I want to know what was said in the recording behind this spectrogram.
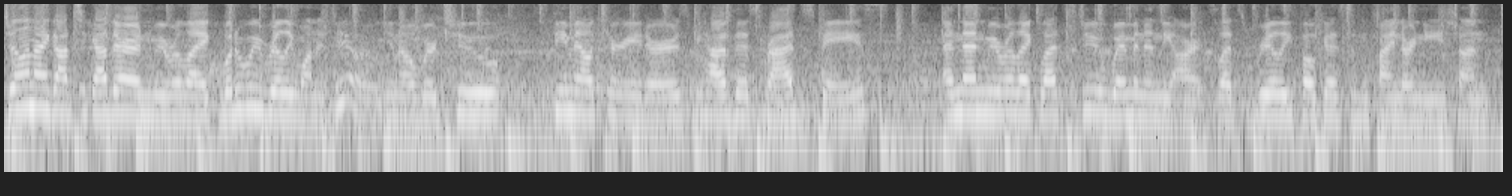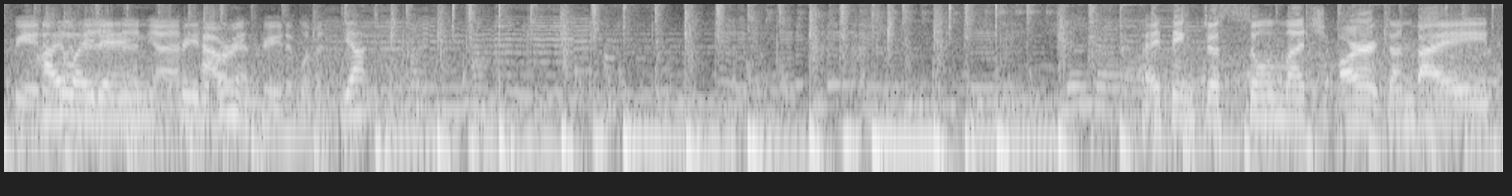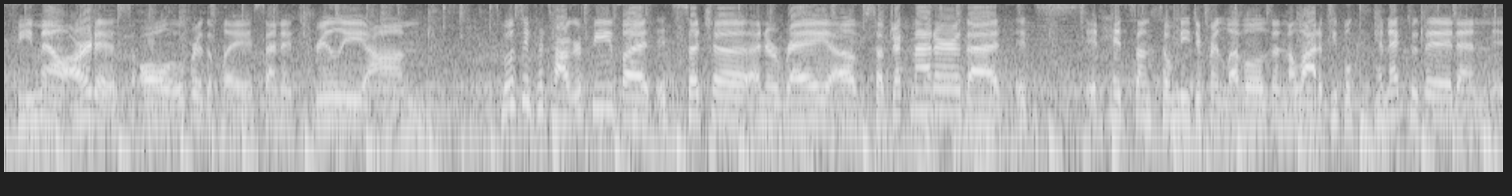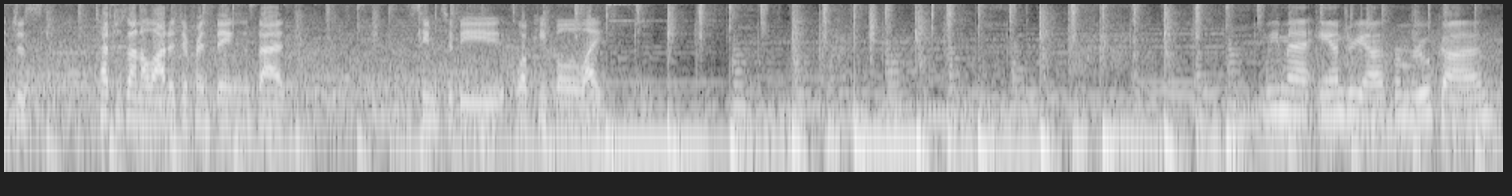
Jill and I got together and we were like, what do we really want to do? You know, we're two female curators. We have this rad space. And then we were like, let's do women in the arts. Let's really focus and find our niche on creative highlighting women and yeah, creative empowering women. creative women. Yeah. I think just so much art done by female artists all over the place, and it's really um, it's mostly photography, but it's such a, an array of subject matter that it's it hits on so many different levels, and a lot of people can connect with it, and it just touches on a lot of different things that seem to be what people like. we met Andrea from RVCA,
